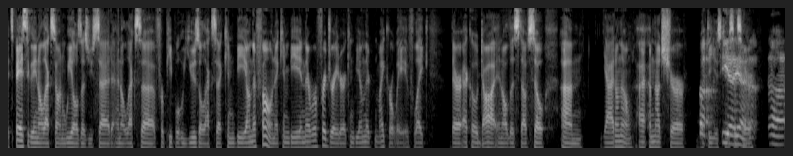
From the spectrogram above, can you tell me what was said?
it's basically an Alexa on wheels, as you said. And Alexa, for people who use Alexa, can be on their phone. It can be in their refrigerator. It can be on their microwave, like their Echo Dot and all this stuff. So, um, yeah, I don't know. I, am not sure what the use case uh, is yeah, here. Uh,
